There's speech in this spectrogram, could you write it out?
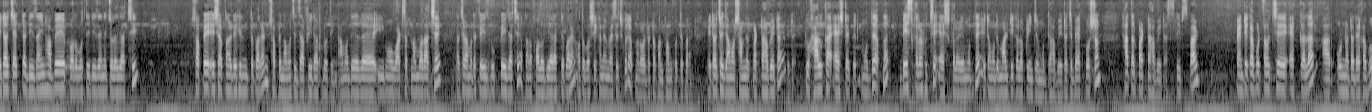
এটা হচ্ছে একটা ডিজাইন হবে। পরবর্তী ডিজাইনে চলে যাচ্ছি। শপে এসে আপনারা রেখে নিতে পারেন। শপের নাম হচ্ছে জাফিরা ক্লোথিং আমাদের ইমো হোয়াটসঅ্যাপ নম্বর আছে। তাছাড়া আমাদের ফেসবুক পেজ আছে। আপনারা ফলো দিয়ে রাখতে পারেন। অথবা সেখানে মেসেজ করে আপনারা অর্ডারটা কনফার্ম করতে পারেন। এটা হচ্ছে যে আমার সামনের পার্টটা হবে এটা। এটা একটু হালকা অ্যাশ টাইপের মধ্যে আপনার বেস কালার হচ্ছে অ্যাশ কালারের মধ্যে। এটা মধ্যে মাল্টি কালার প্রিন্টের মধ্যে হবে। এটা হচ্ছে ব্যাক পোর্শন হাতার পার্টটা হবে এটা স্লিপস পার্ট প্যান্টের কাপড়টা হচ্ছে এক কালার আর ওড়নাটা দেখাবো।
